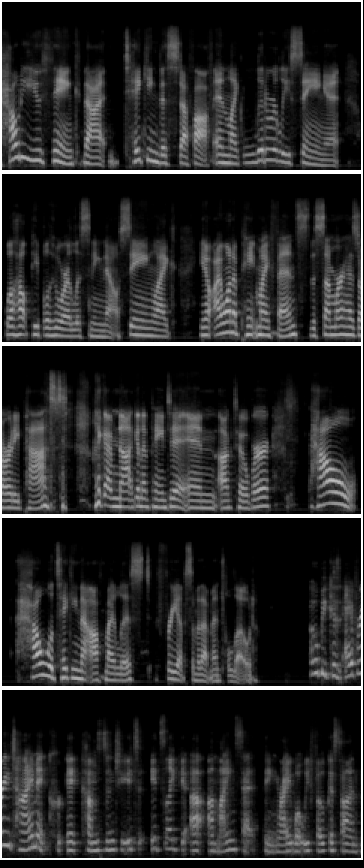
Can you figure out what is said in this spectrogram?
How do you think that taking this stuff off and like literally saying it will help people who are listening now? Saying like you know i want to paint my fence. The summer has already passed. Like i'm not going to paint it in october. How how will taking that off my list free up some of that mental load? Oh, because every time it it comes into it's it's like a, a, mindset thing, right? What we focus on,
